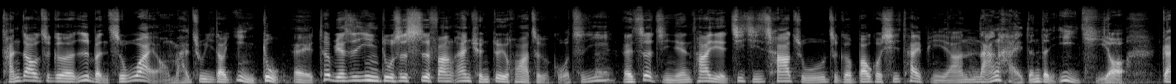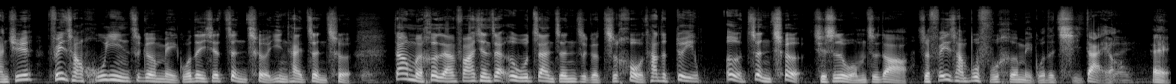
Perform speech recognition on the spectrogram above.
谈到这个日本之外啊，我们还注意到印度，哎，特别是印度是四方安全对话这个国之一，哎，这几年他也积极插足这个包括西太。太平洋、南海等等议题哦，感觉非常呼应这个美国的一些政策、印太政策。但我们赫然发现，在俄乌战争这个之后，它的对俄政策，其实我们知道是非常不符合美国的期待哦。哎，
